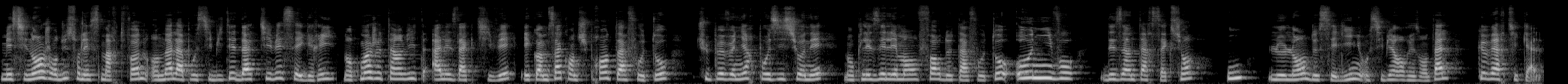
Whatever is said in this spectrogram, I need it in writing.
mais sinon aujourd'hui sur les smartphones, on a la possibilité d'activer ces grilles. Donc moi je t'invite à les activer et comme ça quand tu prends ta photo, tu peux venir positionner donc les éléments forts de ta photo au niveau des intersections ou le long de ces lignes aussi bien horizontales que verticales.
